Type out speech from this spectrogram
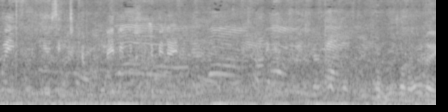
waiting for the music to come on. Maybe we should have been on holiday?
